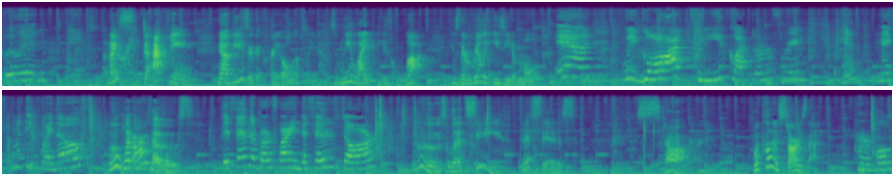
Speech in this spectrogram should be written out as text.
Blue and pink. Nice stacking. Now these are the Crayola Play-Dohs, and we like these a lot because they're really easy to mold. And we got the collector free. Can make some of these Play-Doh. Ooh, what are those? This is a butterfly and this is a star. Ooh, so let's see. This is star. What color star is that? Purple.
